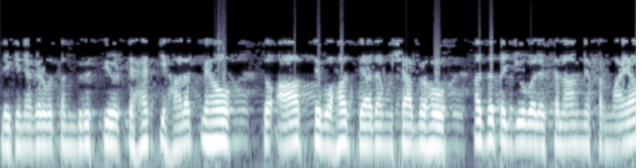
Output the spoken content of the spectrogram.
لیکن اگر وہ تندرستی اور صحت کی حالت میں ہو، تو آپ سے بہت زیادہ مشابہ ہو۔ حضرت ایوب علیہ السلام نے فرمایا،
